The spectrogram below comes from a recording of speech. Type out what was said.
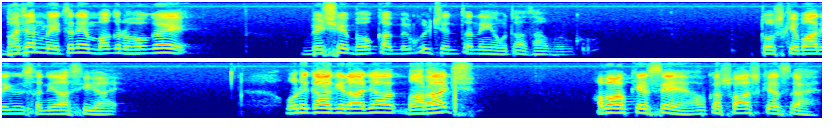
भजन में इतने मग्न हो गए, विषय भोग का बिल्कुल चिंतन नहीं होता था उनको। तो उसके बाद एक दिन सन्यासी आए। उन्होंने कहा कि, राजा महाराज, अब आप कैसे हैं? आपका स्वास्थ्य कैसा है?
